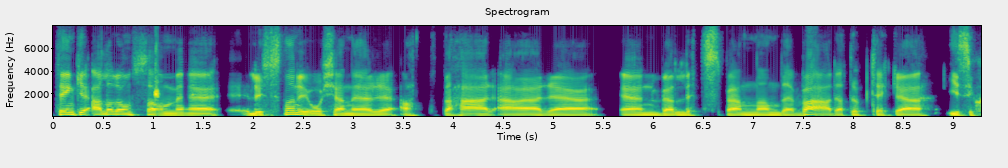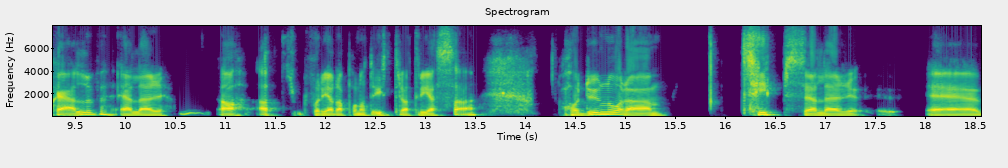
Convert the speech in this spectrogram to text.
tänker alla de som eh, lyssnar nu och känner att det här är eh, en väldigt spännande värld att upptäcka i sig själv eller ja, att få reda på något yttre att resa. Har du några tips eller eh,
